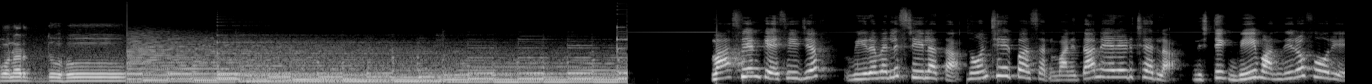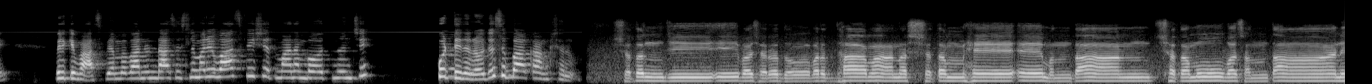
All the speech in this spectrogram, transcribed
పునర్దుః. Vasavian KCGF Veeravelli Srilatha zone chairperson Vanitha Nereducherla district B one zero four A వీరికి వాసవి అమ్మవారి నుండి ఆశీస్సులు మరియు వాసవి శతమానం భవతి నుంచి పుట్టినరోజు శుభాకాంక్షలు. శతంజీ శరదో వర్ధమాన శతం హే మంతాన్ శతమూ వసంతాన్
